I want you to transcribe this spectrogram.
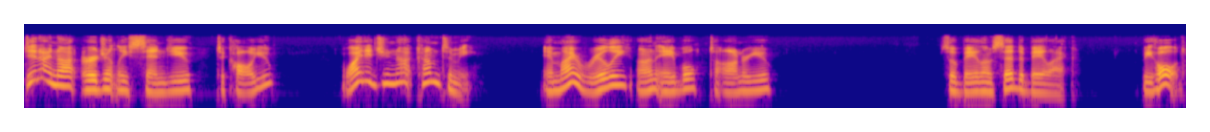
Did I not urgently send you to call you? Why did you not come to me? Am I really unable to honor you? So Balaam said to Balak, Behold,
